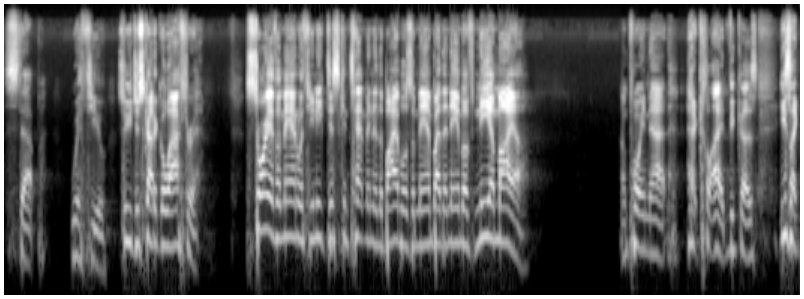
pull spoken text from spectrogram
step with you. So you just got to go after it. Story of a man with unique discontentment in the Bible is a man by the name of Nehemiah. I'm pointing at, at Clyde because he's like,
